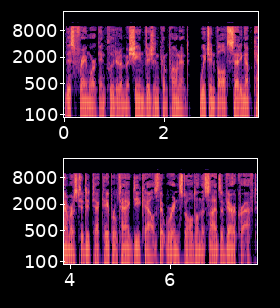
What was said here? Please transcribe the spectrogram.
This framework included a machine vision component, which involved setting up cameras to detect April tag decals that were installed on the sides of aircraft.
